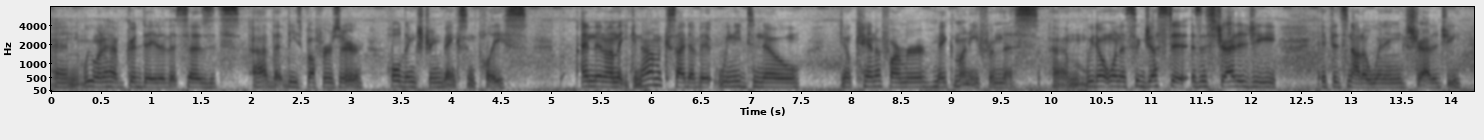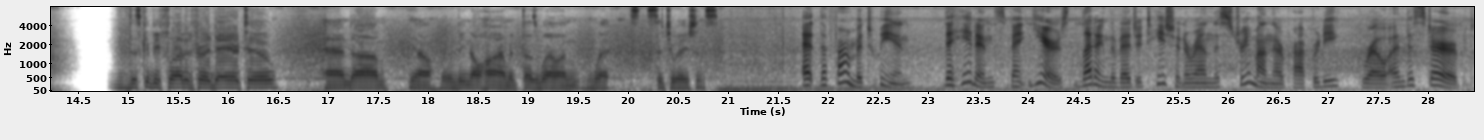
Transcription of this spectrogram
And we want to have good data that says it's, uh, that these buffers are holding stream banks in place. And then on the economic side of it, we need to know, you know, can a farmer make money from this? Um, we don't want to suggest it as a strategy if it's not a winning strategy. This could be flooded for a day or two, and um, you know, it'll be no harm. It does well in wet situations. At the farm between, the Haydens spent years letting the vegetation around the stream on their property grow undisturbed.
